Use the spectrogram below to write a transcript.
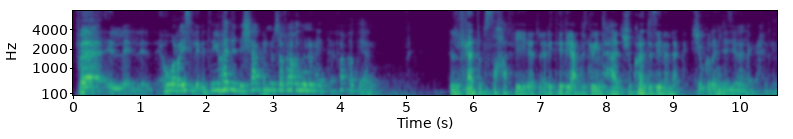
فهو الرئيس الإريتري يهدد الشعب إنه سوف يأخذ منه العدة فقط يعني الكاتب الصحفي الاريتري عبد الكريم الحاج شكرا جزيلا لك. شكرا جزيلا لك أخي الكريم.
